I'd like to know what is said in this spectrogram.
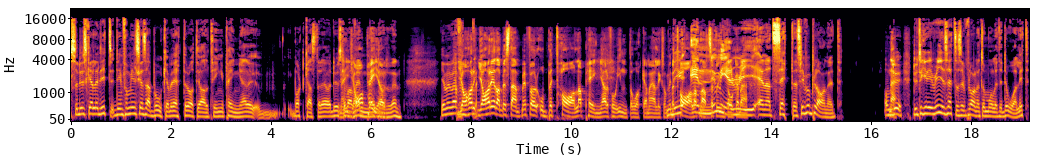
Så du ska, ditt, din familj ska så här boka biljetter åt dig och allting, pengar eh, bortkastade och du ska Nej, bara jag vända i dörren. Ja, men varför? Jag har, jag har redan bestämt mig för att betala pengar för att inte åka med. Liksom. men det betala är ju ännu mer re än att sätta sig på planet. Om Nej. du, du tycker det är re att sätta sig på planet och må lite dåligt,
